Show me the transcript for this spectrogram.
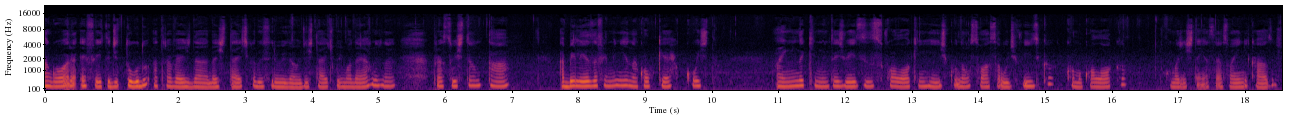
agora é feita de tudo através da, da estética, dos cirurgiões estéticos modernos, né? Para sustentar a beleza feminina a qualquer custo. Ainda que muitas vezes isso coloque em risco não só a saúde física, como coloca, como a gente tem acesso a N casos,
